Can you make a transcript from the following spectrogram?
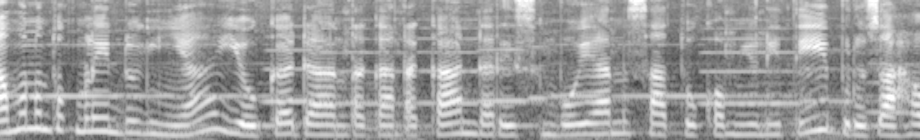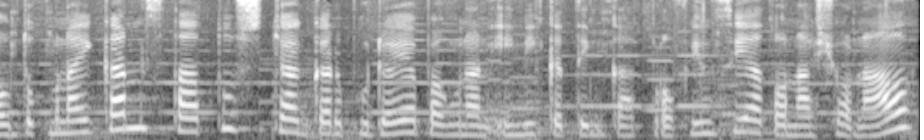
Namun untuk melindunginya, Yoga dan rekan-rekan dari Semboyan Satu Community berusaha untuk menaikkan status cagar budaya bangunan ini ke tingkat provinsi atau nasional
